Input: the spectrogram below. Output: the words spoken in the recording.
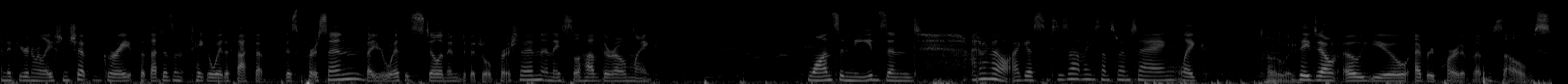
and if you're in a relationship great but that doesn't take away the fact that this person that you're with is still an individual person and they still have their own like wants and needs and i don't know i guess does that make sense what i'm saying like Totally. they don't owe you every part of themselves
